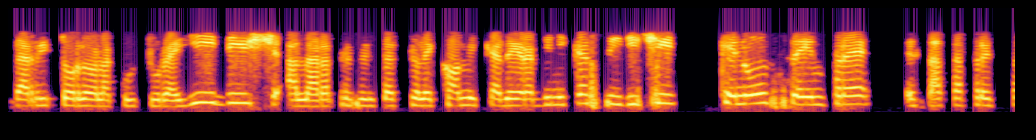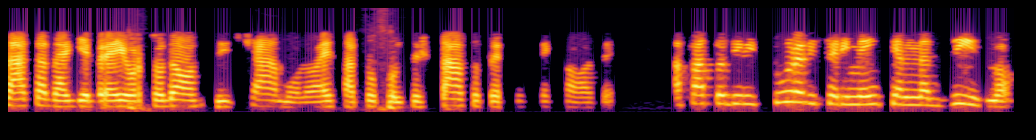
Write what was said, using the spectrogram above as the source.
Dal ritorno alla cultura yiddish, alla rappresentazione comica dei rabbini cassidici, che non sempre è stata apprezzata dagli ebrei ortodossi, diciamolo, è stato contestato per queste cose. Ha fatto addirittura riferimenti al nazismo,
